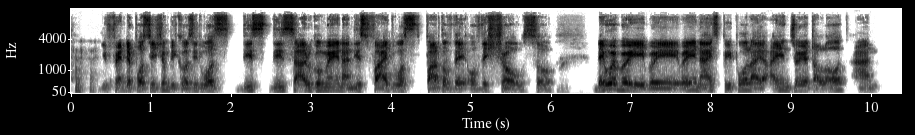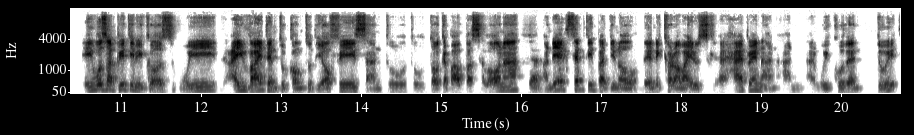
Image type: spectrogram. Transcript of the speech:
defend the position because it was this this argument and this fight was part of the of the show. So. they were very, very, very nice people. I, I enjoyed it a lot, and it was a pity because we I invited them to come to the office and to, to talk about Barcelona, yeah. and they accepted. But you know, then the coronavirus happened, and, and, and we couldn't do it.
